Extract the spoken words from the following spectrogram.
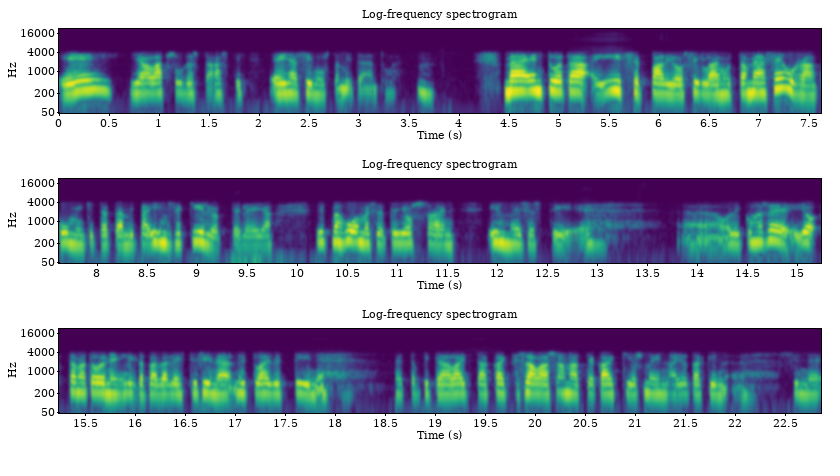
ei. Ja lapsuudesta asti eihän sinusta mitään tule. Mm. Mä en tuota itse paljon sillä mutta mä seuraan kumminkin tätä, mitä ihmiset kirjoittelee. Ja nyt mä huomasin, että jossain ilmeisesti, äh, olikohan se jo tämä toinen iltapäivälehti, siinä nyt laitettiin, että pitää laittaa kaikki salasanat ja kaikki, jos meinaa jotakin sinne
